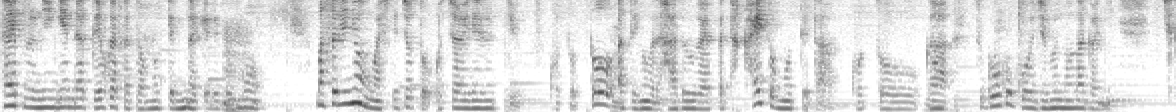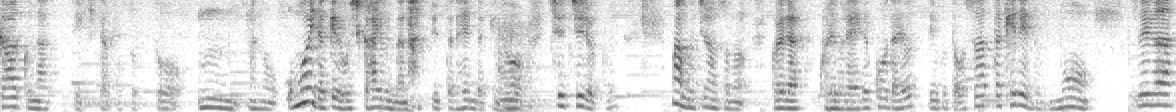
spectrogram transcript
タイプの人間だってよかったとは思ってるんだけれども、まあ、それにも増してちょっとお茶を入れるっていうことと、あと今までハードルがやっぱり高いと思ってたことがすごくこう自分の中に近くなってきたことと、うん、あの思いだけで美味しく入るんだなって言ったら変だけど、うん、集中力。まあもちろんそのこれがこれぐらいでこうだよっていうことは教わったけれどもそれが、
